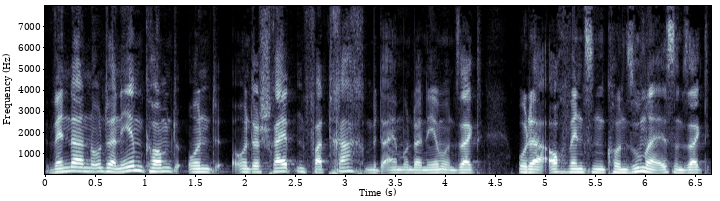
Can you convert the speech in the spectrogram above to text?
wenn da ein Unternehmen kommt und unterschreibt einen Vertrag mit einem Unternehmen und sagt, oder auch wenn es ein Konsumer ist und sagt,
